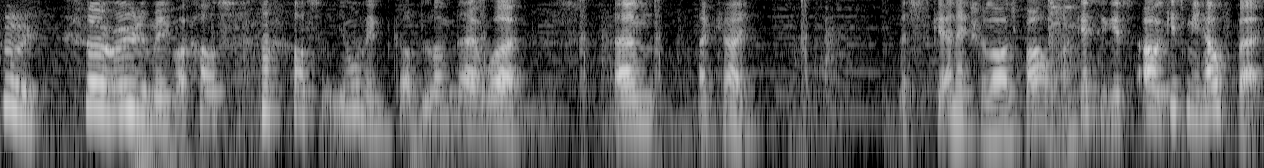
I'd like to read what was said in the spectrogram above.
Sorry, so rude of me, but I can't, I can't stop yawning. God, long day at work. Um, okay. Let's just get an extra large bowl. I guess it gives, oh, it gives me health back.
